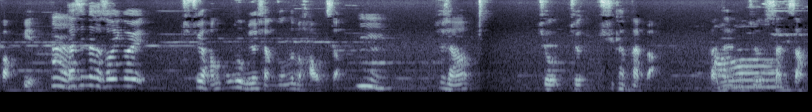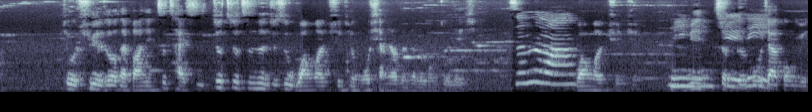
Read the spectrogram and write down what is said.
方便，嗯，但是那个时候因为就觉得好像工作没有想中那么好找，嗯，就想要就就去看看吧。反正就山上。就去了之后才发现，这才是就这真的就是完完全全我想要的那个工作类型。真的吗？完完全全。里面整个国家公园，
